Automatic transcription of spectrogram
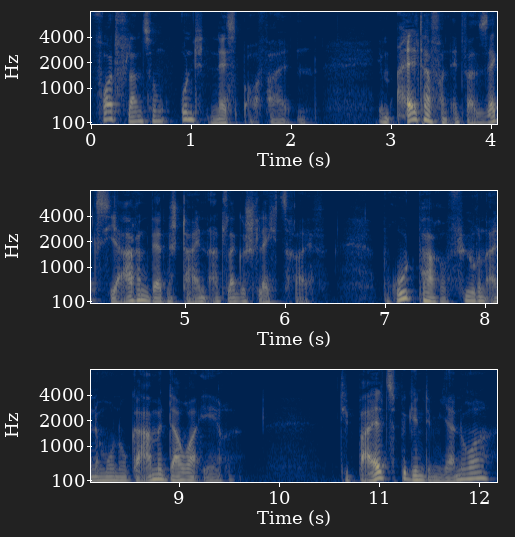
Fortpflanzung und Nestbauverhalten. Im Alter von etwa sechs Jahren werden Steinadler geschlechtsreif. Brutpaare führen eine monogame Dauerehe. Die Balz beginnt im Januar.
